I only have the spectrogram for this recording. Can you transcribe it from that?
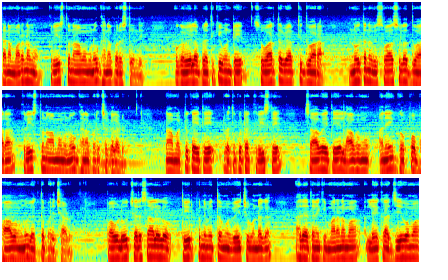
తన మరణము క్రీస్తు నామమును ఘనపరుస్తుంది. ఒకవేళ బ్రతికి ఉంటే సువార్త వ్యాప్తి ద్వారా నూతన విశ్వాసుల ద్వారా క్రీస్తు నామమును ఘనపరచగలడు. నా మట్టుకైతే బ్రతుకుట క్రీస్తే చావైతే లాభము అనే గొప్ప భావమును వ్యక్తపరిచాడు. పౌలు చెరసాలలో తీర్పు నిమిత్తము వేచి ఉండగా అది అతనికి మరణమా లేక జీవమా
